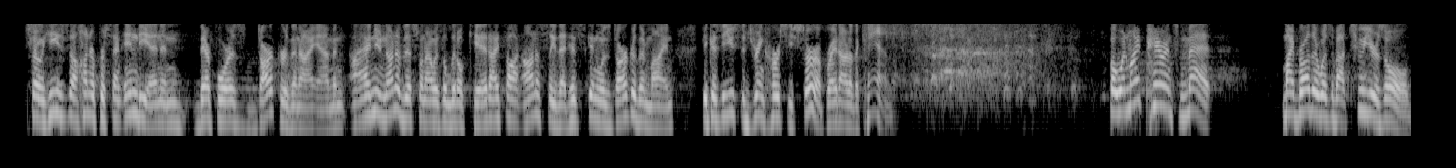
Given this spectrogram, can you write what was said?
So he's 100% Indian and therefore is darker than I am. And I knew none of this when I was a little kid. I thought honestly that his skin was darker than mine because he used to drink Hershey syrup right out of the can. but when my parents met, my brother was about two years old.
